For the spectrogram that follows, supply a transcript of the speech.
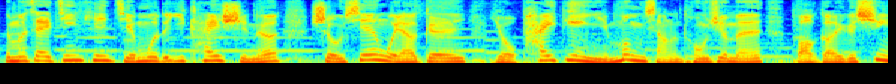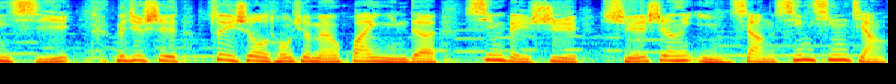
那么在今天节目的一开始呢，首先我要跟有拍电影梦想的同学们报告一个讯息，那就是最受同学们欢迎的新北市学生影像星星奖。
